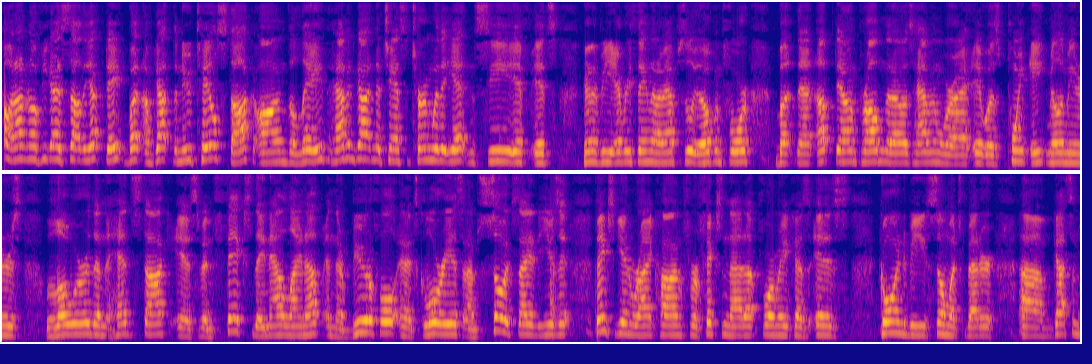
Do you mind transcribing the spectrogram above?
Oh, and I don't know if you guys saw the update, but I've got the new tailstock on the lathe. Haven't gotten a chance to turn with it yet and see if it's going to be everything that I'm absolutely hoping for. But that up-down problem that I was having where I, it was 0.8 millimeters lower than the headstock It's been fixed. They now line up and they're beautiful and it's glorious. And I'm so excited to use it. Thanks again, Rikon, for fixing that up for me because it is going to be so much better. Um, got some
